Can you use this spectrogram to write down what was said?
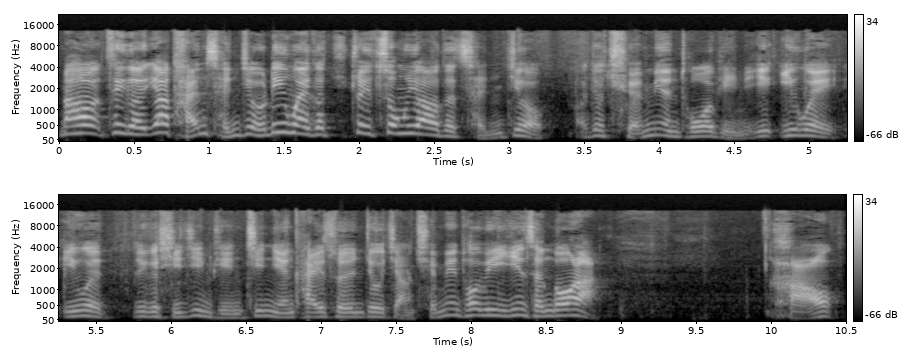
然后这个要谈成就，另外一个最重要的成就就全面脱贫，因因为因为这个习近平今年开春就讲全面脱贫已经成功了。好，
